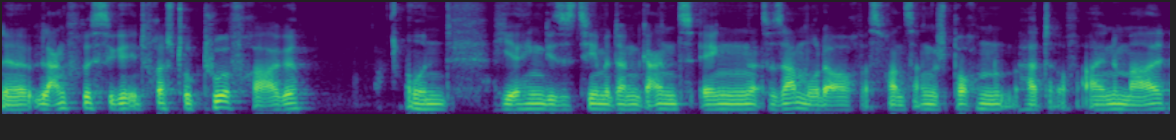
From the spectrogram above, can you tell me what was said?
eine langfristige Infrastrukturfrage. Und hier hängen die Systeme dann ganz eng zusammen oder auch, was Franz angesprochen hat, auf einmal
